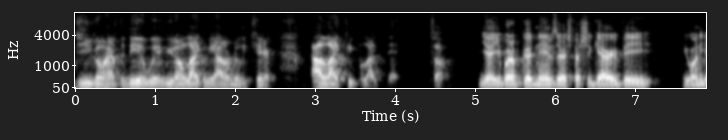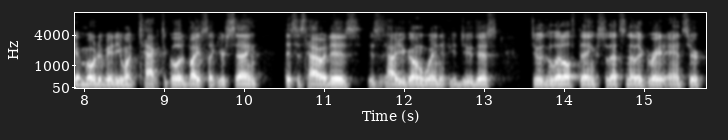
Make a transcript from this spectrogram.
you're gonna have to deal with. If you don't like me, I don't really care. I like people like that. So yeah, you brought up good names there, especially Gary V. You want to get motivated, you want tactical advice, like you're saying. This is how it is. This is how you're going to win if you do this. Do the little things. So that's another great answer.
